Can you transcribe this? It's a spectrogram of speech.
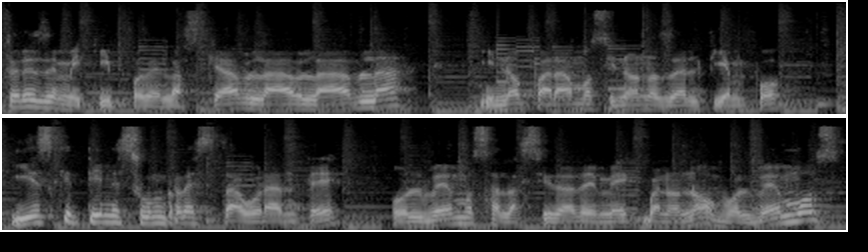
tú eres de mi equipo, de las que habla, habla, habla y no paramos y no nos da el tiempo. Y es que tienes un restaurante, volvemos a la Ciudad de México, bueno, no, volvemos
